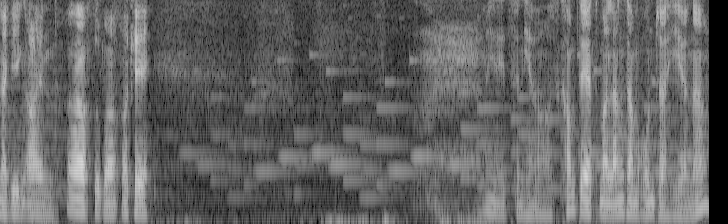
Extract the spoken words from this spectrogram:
Einer gegen einen. Ach, super. Okay. Wie sieht's denn hier aus? Kommt der jetzt mal langsam runter hier, ne?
